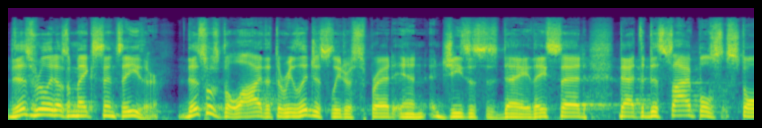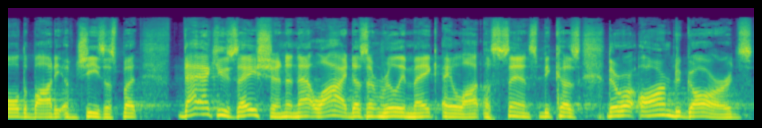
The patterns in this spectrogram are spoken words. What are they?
this really doesn't make sense either. This was the lie that the religious leaders spread in Jesus' day. They said that the disciples stole the body of Jesus, but that accusation and that lie doesn't really make a lot of sense because there were armed guards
